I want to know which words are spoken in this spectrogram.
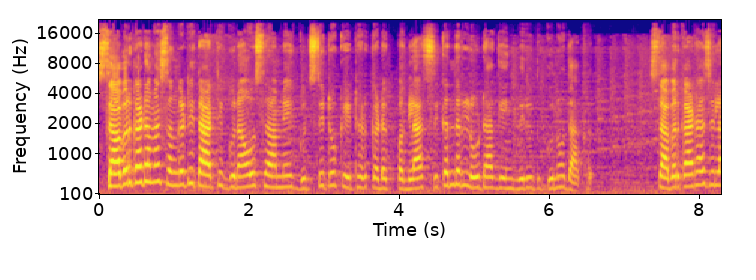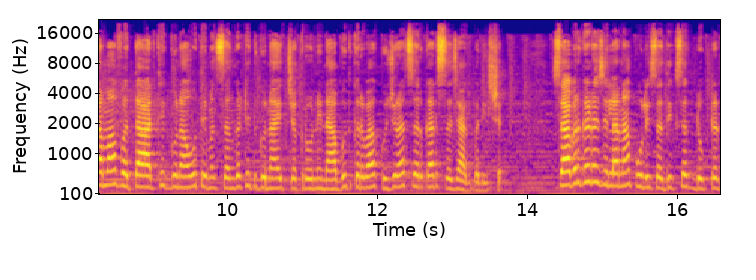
સાબરકાંઠામાં સંગઠિત આર્થિક ગુનાઓ સામે ગુજસીટોક હેઠળ કડક પગલાં, સિકંદર લોઢા ગેંગ વિરુદ્ધ ગુનો દાખલ. સાબરકાંઠા જિલ્લામાં વધતા આર્થિક ગુનાઓ તેમજ સંગઠિત ગુનાહિત ચક્રોને નાબૂદ કરવા ગુજરાત સરકાર સજાગ બની છે. સાબરકાંઠા જિલ્લાના પોલીસ અધિક્ષક ડોક્ટર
